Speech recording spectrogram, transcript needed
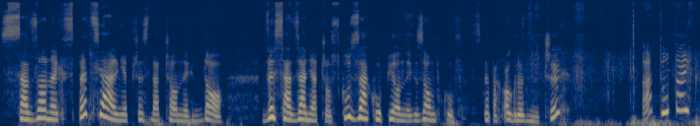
z sadzonek specjalnie przeznaczonych do wysadzania czosnku, zakupionych ząbków w sklepach ogrodniczych. A tutaj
